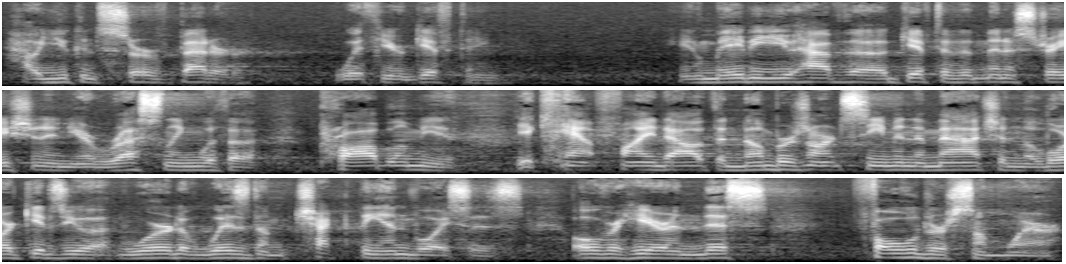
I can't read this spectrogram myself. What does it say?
how you can serve better with your gifting. You know, maybe you have the gift of administration and you're wrestling with a problem. You, you can't find out, the numbers aren't seeming to match, and the Lord gives you a word of wisdom. Check the invoices over here in this folder somewhere.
